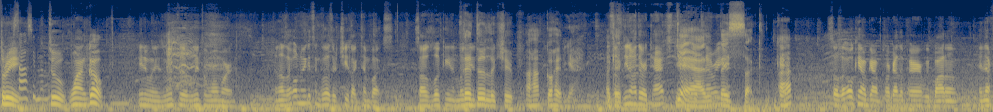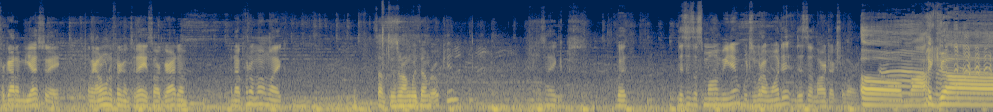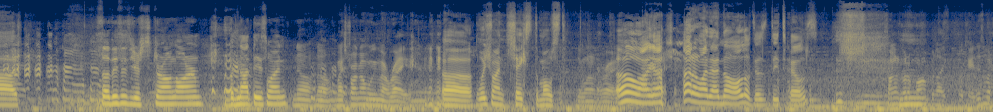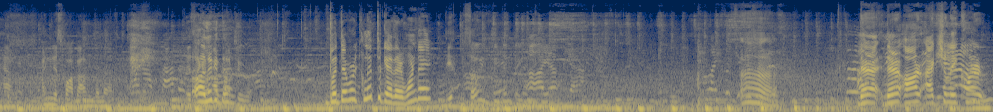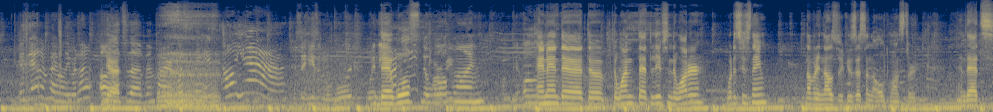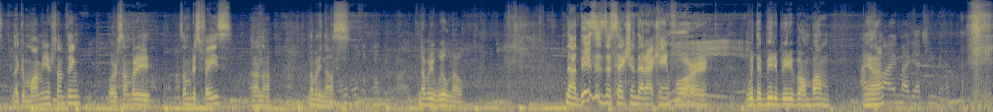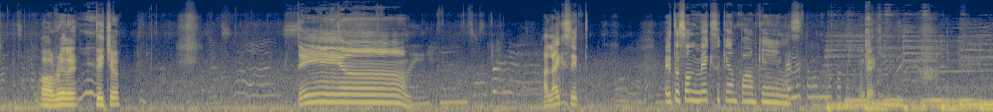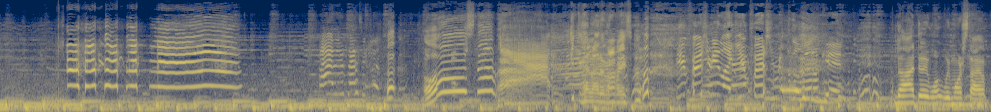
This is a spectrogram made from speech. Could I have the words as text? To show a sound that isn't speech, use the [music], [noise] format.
three, Sauce in the two, one, go. Anyways, we went to we went to Walmart, and I was like, oh, let me get some gloves. They're cheap, like ten bucks. So I was looking and looking. They do look cheap. Uh huh. Go ahead. Yeah. Okay. So, you know how they're attached? You know Yeah, what's right they here? suck. Okay. Uh huh. So I was like, okay, I'll grab, so I grabbed the pair. We bought them, and I forgot them yesterday. I was like, I don't want to forget them today, so I grabbed them, and I put them on. I'm like, Something's wrong with them. broken. And I was like, but this is a small medium, which is what I wanted. This is a large, extra large. Oh my gosh. [laughs] So this is your strong arm, but not this one. [laughs] No, no, my strong arm will be my right. [laughs] Uh, which one shakes the most? the one on the right. Oh my gosh, I don't want to know all of those details. So I'm gonna go to mom and be like, okay, this is what happened. I need to swap out on the left. It's Oh, a look at that. But they were clipped together, weren't they? Yeah, so you think, think, think. Ah. There, there are actually car. Is the Adam family, ¿verdad? Oh, Yeah. that's the vampire. [sighs] What's his name? Oh yeah. Is it- He's an award winning. The wolf, The wolf one. Oh, and then the, the the one that lives in the water. What is his name? Nobody knows because that's an old monster, and that's like a mommy or something, or somebody, somebody's face. I don't know. Nobody knows. also pumpkin pie. Nobody will know. Now this is the section that I came for, with the bitty bitty bum bum. I You know? find mariachi man. Oh really? Did you? Damn. I likes it. It's some Mexican pumpkins. Okay. [laughs] Ah, there's Darcy. Look. Oh snap! Ah! Get the hell out of my face! You push me like you push me, the little kid. No, I do it with more style.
